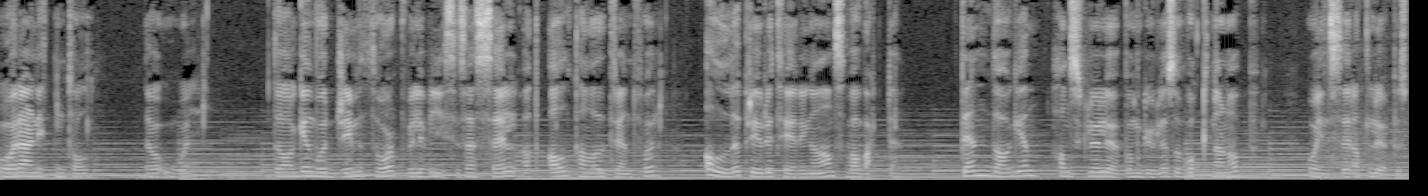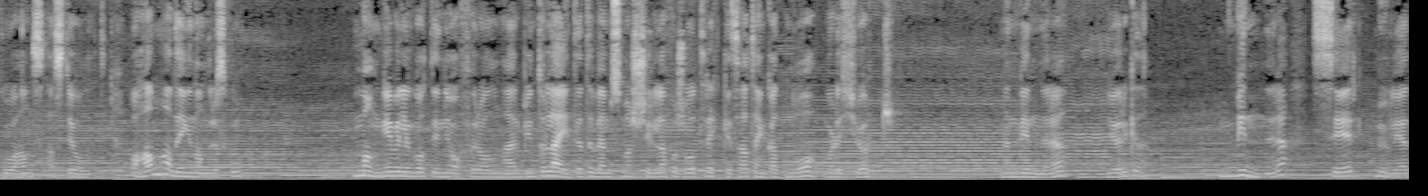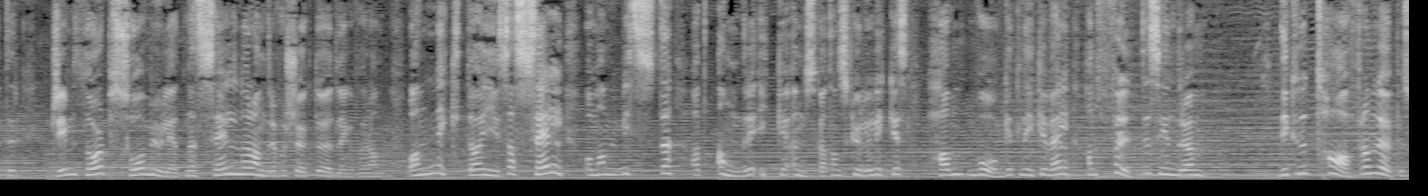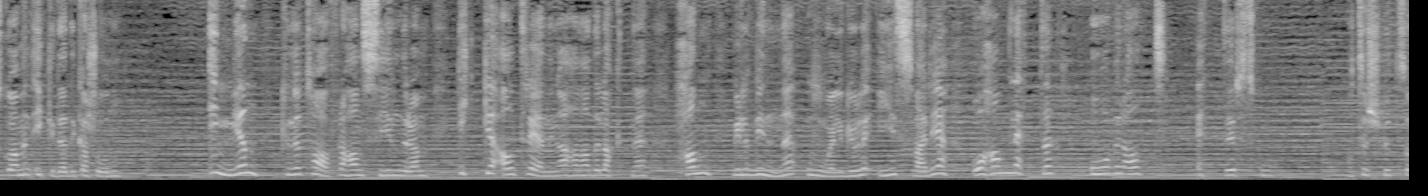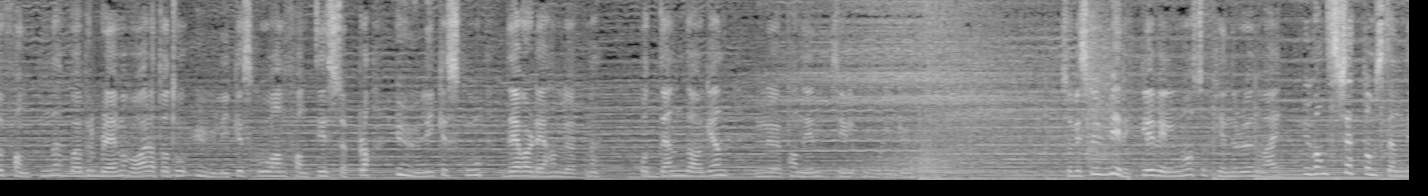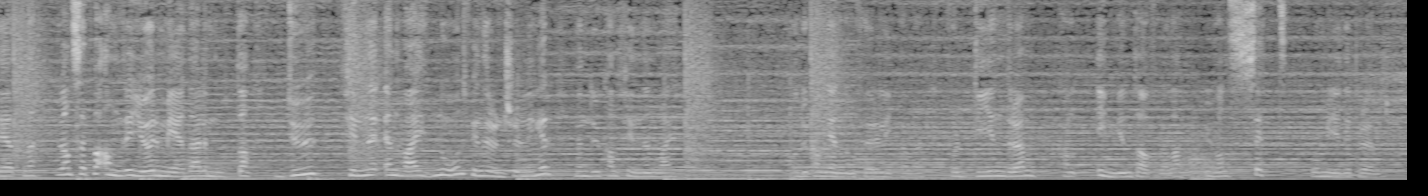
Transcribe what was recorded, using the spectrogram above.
Året er 1912. Det var OL. Dagen hvor Jim Thorpe ville vise seg selv at alt han hadde trent for, alle prioriteringene hans, var verdt det. Den dagen han skulle løpe om gullet, så våkner han opp og innser at løpeskoene hans er stjålet. Og han hadde ingen andre sko. Mange ville gått inn i offerrollen her, begynt å leite etter hvem som har skylda, for så å trekke seg og tenke at nå var det kjørt. Men vinnere gjør ikke det. Vinnere ser muligheter. Jim Thorpe så mulighetene selv når andre forsøkte å ødelegge for ham. Og han nekta å gi seg selv om han visste at andre ikke ønska at han skulle lykkes. Han våget likevel. Han fulgte sin drøm. De kunne ta fra han løpeskoa, men ikke dedikasjonen. Ingen kunne ta fra han sin drøm, ikke all treninga han hadde lagt ned. Han ville vinne OL-gullet i Sverige, og han lette overalt etter sko. Og til slutt så fant han det. Bare problemet var at det var to ulike sko han fant i søpla. Ulike sko, det var det han løp med. Og den dagen løp han inn til OL-gull. Så hvis du virkelig vil noe, så finner du en vei. Uansett omstendighetene, uansett hva andre gjør med deg eller mot deg. Du finner en vei. Noen finner unnskyldninger, men du kan finne en vei. Og du kan gjennomføre likevel. For din drøm kan ingen ta fra deg, uansett hvor mye de prøver.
